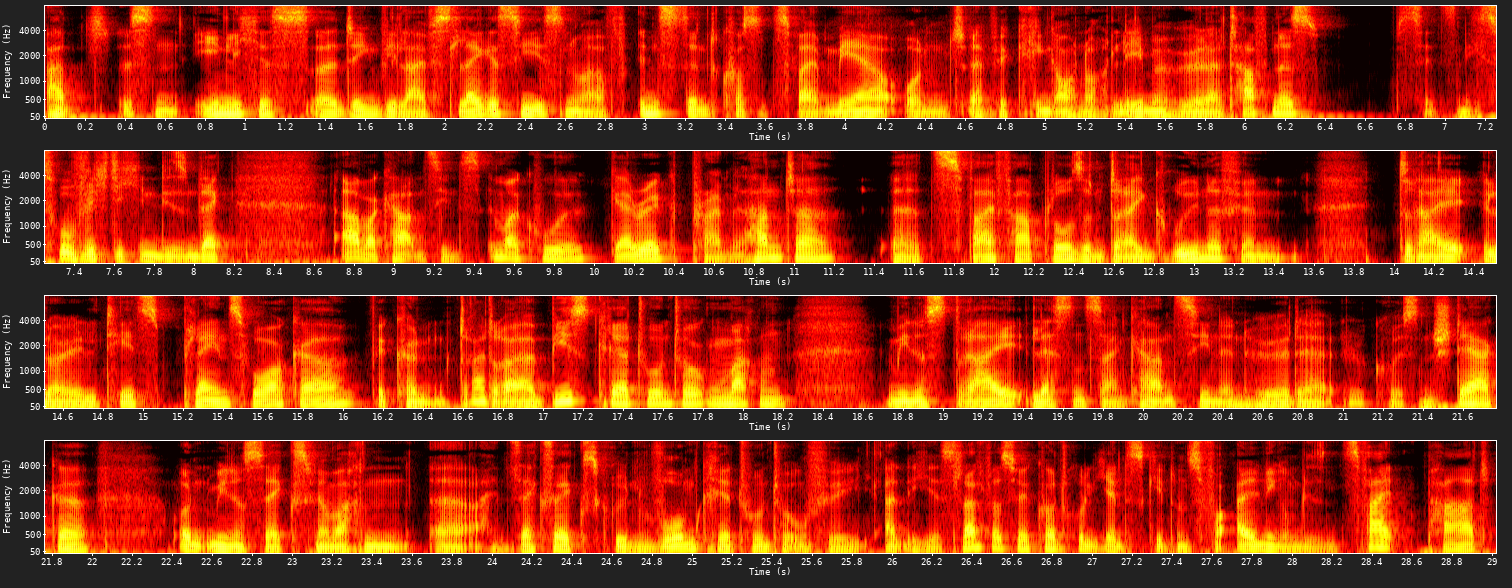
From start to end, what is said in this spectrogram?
hat, ist ein ähnliches äh, Ding wie Life's Legacy, ist nur auf Instant, kostet zwei mehr und äh, wir kriegen auch noch Leben Höhe der Toughness. Ist jetzt nicht so wichtig in diesem Deck, aber Karten ziehen ist immer cool. Garrick, Primal Hunter, äh, zwei farblose und drei grüne für drei Loyalitäts-Planeswalker. Wir können drei Dreier Beast-Kreaturen-Token machen. Minus drei lässt uns dann Karten ziehen in Höhe der größten Stärke. Und minus sechs, wir machen äh, einen 6-6 grünen Wurm-Kreaturen-Token für jedes Land, was wir kontrollieren. Es geht uns vor allen Dingen um diesen zweiten Part.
